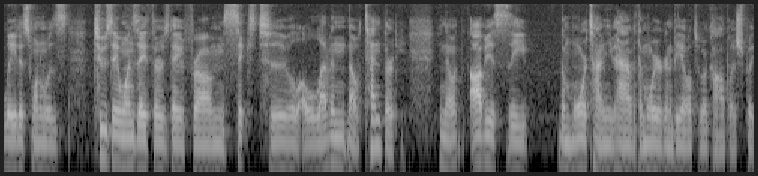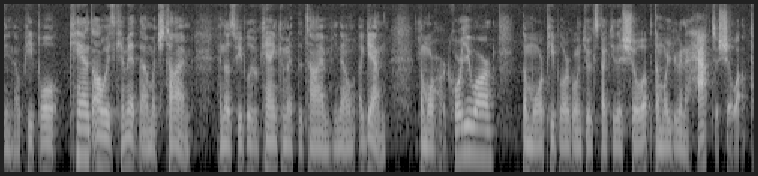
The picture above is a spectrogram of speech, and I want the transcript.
latest one was Tuesday, Wednesday, Thursday from six to eleven, no, ten thirty. You know, obviously the more time you have, the more you're going to be able to accomplish. But you know, people can't always commit that much time, and those people who can commit the time, you know, again, the more hardcore you are, the more people are going to expect you to show up, the more you're going to have to show up.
